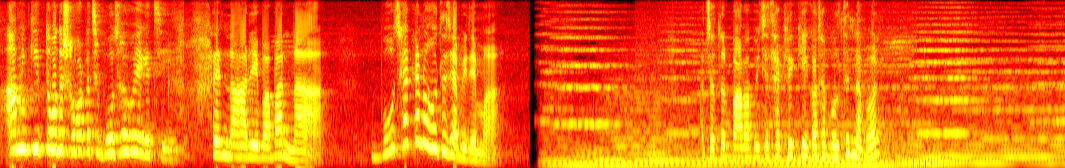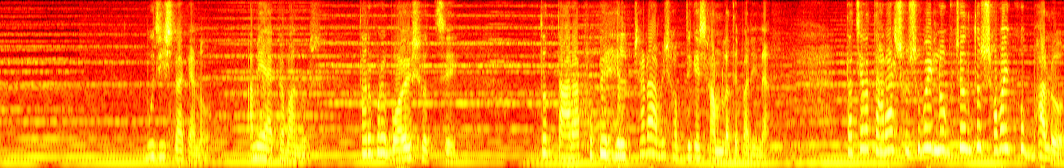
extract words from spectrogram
আমি কি তোমাদের সবার কাছে বোঝা হয়ে গেছি? আরে না রে বাবা না। বোঝা কেন হতে যাবি রে মা? আচ্ছা তোর বাবা বেঁচে থাকলে কে কথা বলতেন না বল? বুঝিস না কেন আমি একা মানুষ। তার উপরে বয়স হচ্ছে। তো তারা ফুপির হেল্প ছাড়া আমি সব দিকে সামলাতে পারি না। তাছাড়া তারা শ্বশুরবাড়ির লোকজন তো সবাই খুব ভালো।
